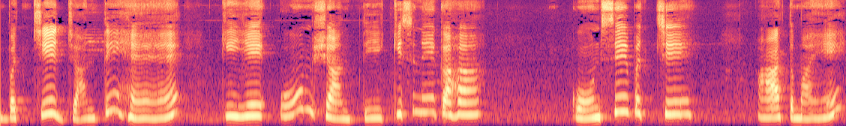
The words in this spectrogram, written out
बच्चे जानते हैं कि ये ओम शांति किसने कहा? कौन से बच्चे? आत्माएँ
